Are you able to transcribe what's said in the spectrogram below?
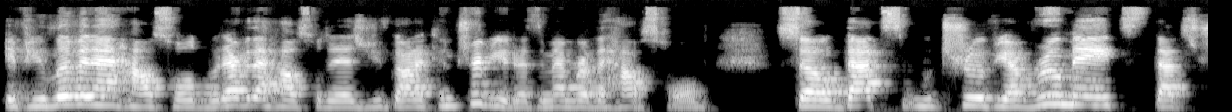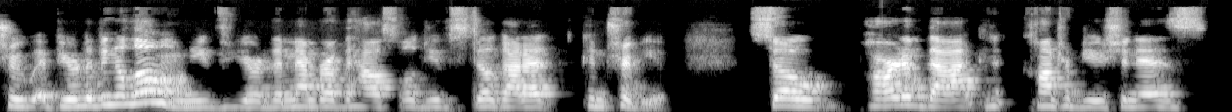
if you live in a household, whatever the household is, you've got to contribute as a member of the household. So that's true if you have roommates. That's true if you're living alone. If you're the member of the household, you've still got to contribute. So part of that contribution is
